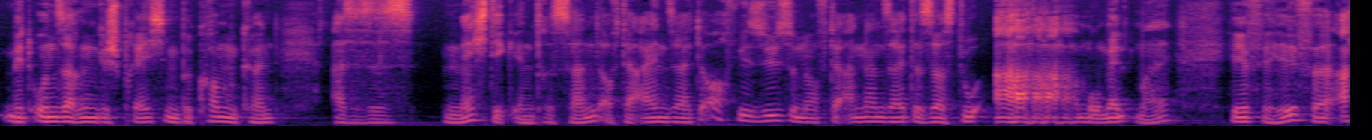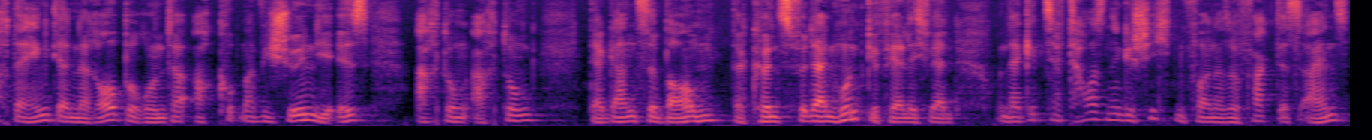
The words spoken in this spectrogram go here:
mit unseren Gesprächen bekommen können, also es ist mächtig interessant. Auf der einen Seite, ach wie süß, und auf der anderen Seite sagst du, ah, Moment mal, Hilfe, Hilfe, ach, da hängt ja eine Raupe runter, ach, guck mal, wie schön die ist. Achtung, Achtung, der ganze Baum, da könnte es für deinen Hund gefährlich werden. Und da gibt es ja tausende Geschichten von. Also Fakt ist eins,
